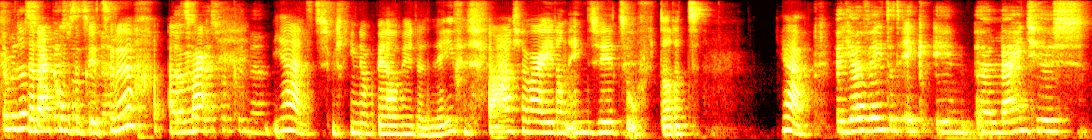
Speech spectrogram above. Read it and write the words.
Ja, daarna komt het weer terug. Dat maar best wel kunnen. ja, dat is misschien ook wel weer de levensfase waar je dan in zit. Of dat het. Ja, Ja, jij weet dat ik in lijntjes,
